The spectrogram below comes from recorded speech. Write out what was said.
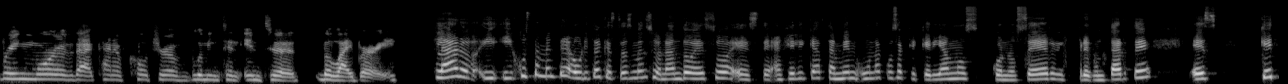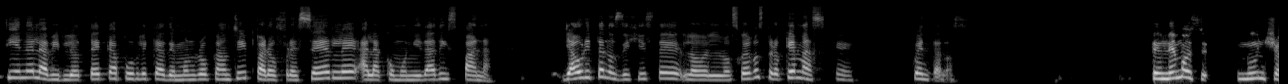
bring more of that kind of culture of Bloomington into the library. Claro, y, y justamente ahorita que estás mencionando eso, este, Angélica, también una cosa que queríamos conocer y preguntarte es, ¿qué tiene la Biblioteca Pública de Monroe County para ofrecerle a la comunidad hispana? Ya ahorita nos dijiste lo- los juegos, pero ¿qué más? ¿Qué? Cuéntanos. Tenemos mucho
